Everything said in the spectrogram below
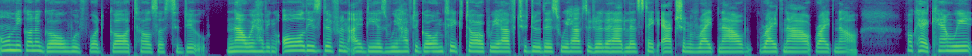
only gonna go with what God tells us to do. Now we're having all these different ideas. We have to go on TikTok. We have to do this. We have to do that. Let's take action right now, right now, right now. Okay, can we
